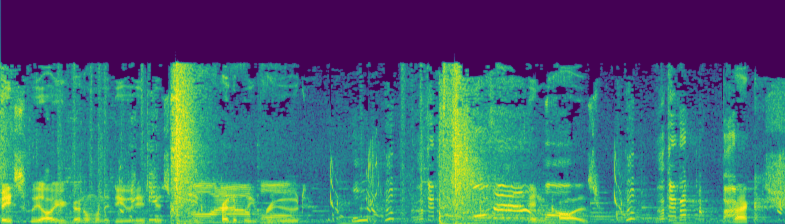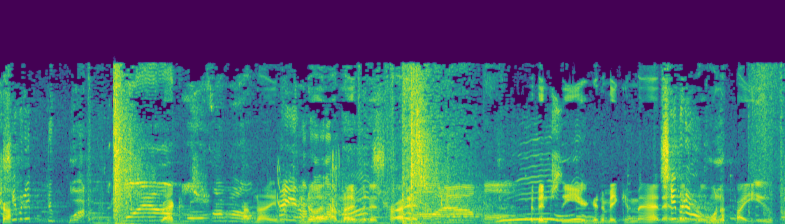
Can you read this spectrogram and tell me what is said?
Basically, all you're going to want to do is just be incredibly rude and cause rack shop rack I'm not even you know what? I'm not even gonna try it. Eventually you're gonna make him mad and then he'll want to fight you.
